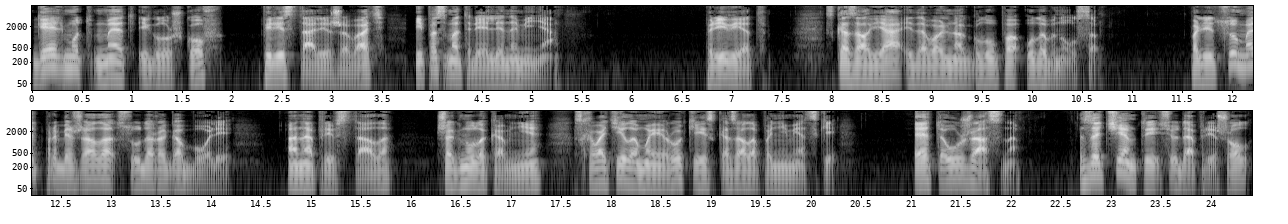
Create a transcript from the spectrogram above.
Гельмут, Мэт и Глушков перестали жевать и посмотрели на меня. «Привет», — сказал я и довольно глупо улыбнулся. По лицу Мэт пробежала судорога боли. Она привстала, шагнула ко мне, схватила мои руки и сказала по-немецки, «Это ужасно. Зачем ты сюда пришел?»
